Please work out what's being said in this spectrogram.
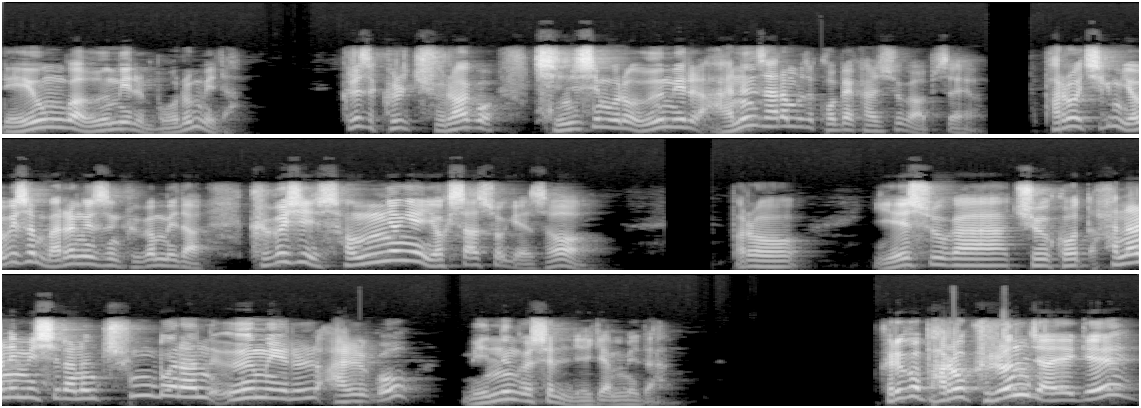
내용과 의미를 모릅니다. 그래서 그걸 주라고 진심으로 의미를 아는 사람으로서 고백할 수가 없어요. 바로 지금 여기서 말하는 것은 그겁니다. 그것이 성령의 역사 속에서 바로 예수가 주 곧 하나님이시라는 충분한 의미를 알고 믿는 것을 얘기합니다. 그리고 바로 그런 자에게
